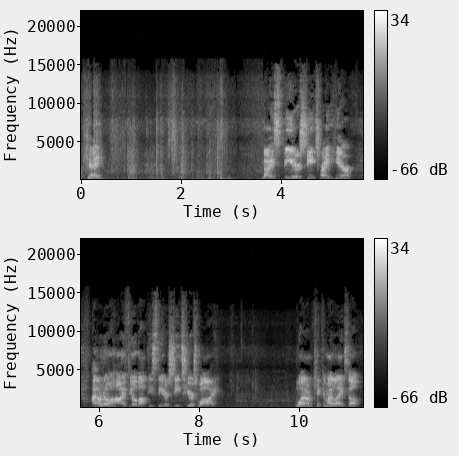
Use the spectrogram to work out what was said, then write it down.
Okay? Nice theater seats right here. I don't know how I feel about these theater seats. Here's why. One, I'm kicking my legs up,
